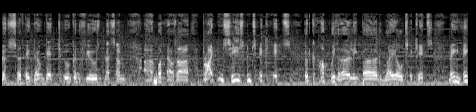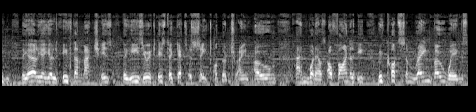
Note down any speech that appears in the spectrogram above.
just so they don't get too confused, bless them. Uh, what else? Uh, Brighton season tickets that come with early bird rail tickets, meaning the earlier you leave the matches, the easier it is to get a seat on the train home. And what else? Oh, finally, we've got some rainbow wigs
